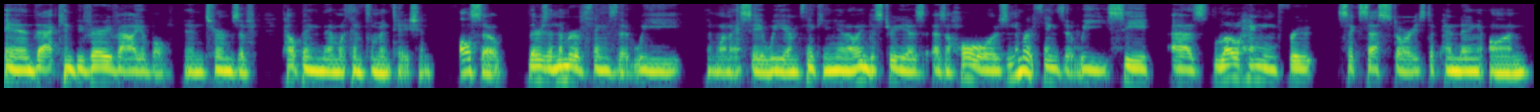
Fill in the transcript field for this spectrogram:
and that can be very valuable in terms of helping them with implementation. Also, there's a number of things that we, and when I say we, I'm thinking, you know, industry as, as a whole, there's a number of things that we see as low hanging fruit success stories, depending on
